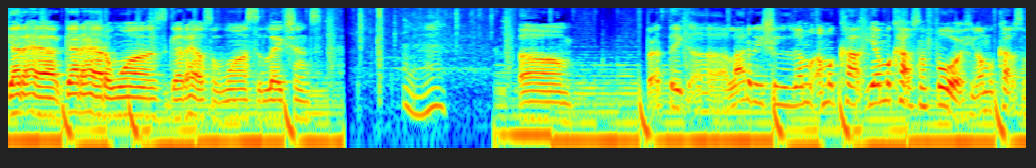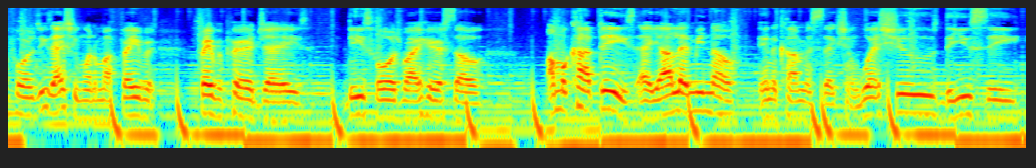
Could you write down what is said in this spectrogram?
gotta have gotta have the ones. Gotta have some one selections. Mhm. Um, but I think uh, a lot of these shoes, I'm, I'm gonna cop. Yeah, I'm gonna cop some fours. You know, I'm gonna cop some fours. These actually one of my favorite favorite pair of J's. These fours right here. So I'm gonna cop these. Hey, y'all let me know in the comment section what shoes do you see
